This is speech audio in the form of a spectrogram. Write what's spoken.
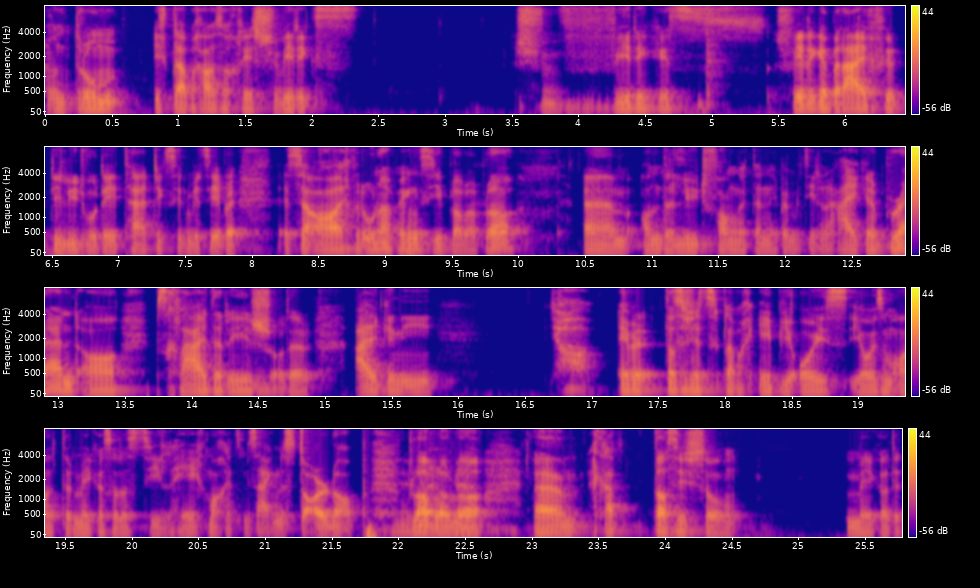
und darum ist, glaube ich, auch so ein bisschen ein schwieriges, schwieriges, schwieriger Bereich für die Leute, die dort tätig sind. Weil sie eben jetzt sagen, ah, ich will unabhängig sein, bla bla bla. Ähm, andere Leute fangen dann eben mit ihrer eigenen Brand an, ob es Kleider ist oder eigene ja, eben, das ist jetzt, glaube ich, eh bei uns, in unserem Alter mega so das Ziel, hey, ich mache jetzt mein eigenes Startup, bla bla bla. Ähm, ich glaube, das ist so mega der,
